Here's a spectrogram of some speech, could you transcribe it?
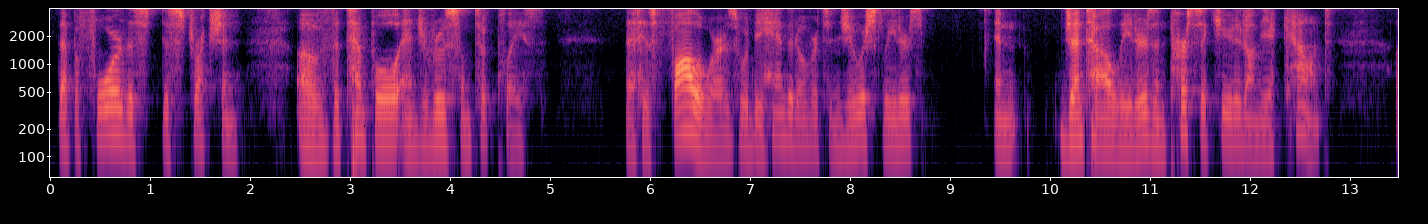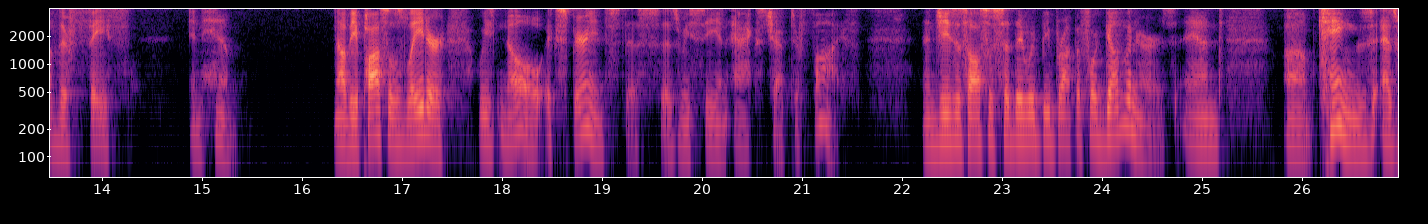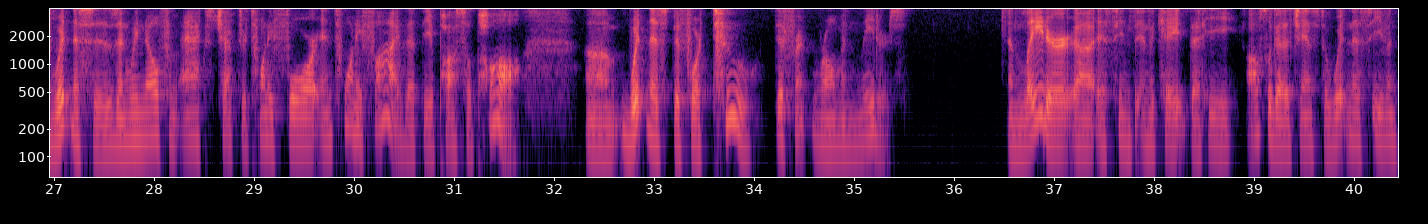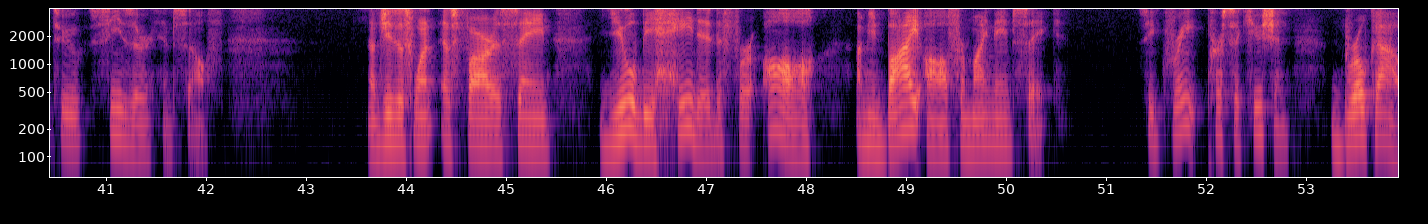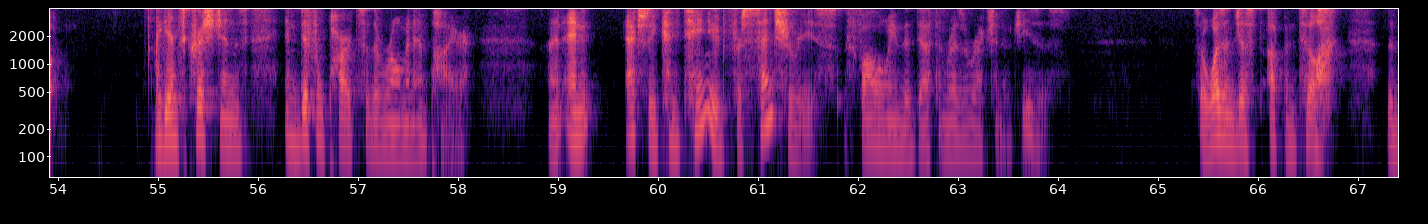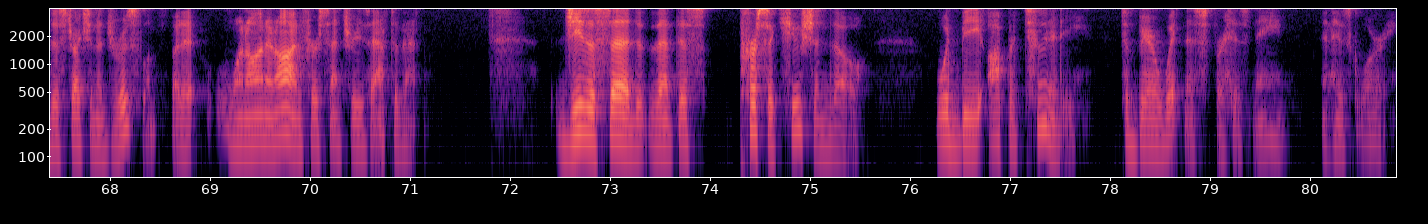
that before this destruction of the temple and Jerusalem took place, that his followers would be handed over to Jewish leaders and Gentile leaders and persecuted on the account of their faith in him. Now, the apostles later, we know, experienced this, as we see in Acts chapter 5. And Jesus also said they would be brought before governors and um, kings as witnesses. And we know from Acts chapter 24 and 25 that the apostle Paul um, witnessed before two different Roman leaders. And later, uh, it seems to indicate that he also got a chance to witness even to Caesar himself. Now, Jesus went as far as saying, You will be hated for all, I mean, by all, for my name's sake. See, great persecution broke out against Christians in different parts of the Roman Empire. And, and actually continued for centuries following the death and resurrection of Jesus. So it wasn't just up until the destruction of Jerusalem, but it went on and on for centuries after that. Jesus said that this persecution, though, would be opportunity to bear witness for his name and his glory.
